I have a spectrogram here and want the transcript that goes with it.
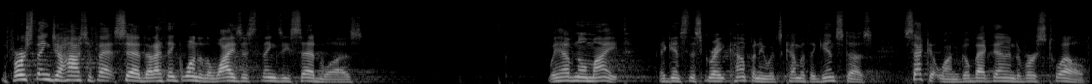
The first thing Jehoshaphat said, that I think one of the wisest things he said was, We have no might against this great company which cometh against us. Second one, go back down into verse 12.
